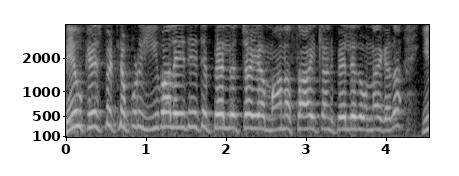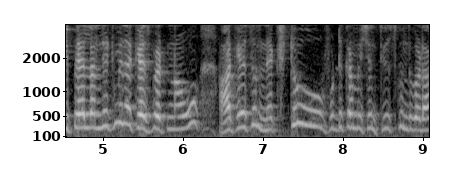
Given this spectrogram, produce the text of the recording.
మేము కేసు పెట్టినప్పుడు ఇవాళ ఏదైతే పేర్లు వచ్చాయో మానస ఇట్లాంటి పేర్లు ఏదో ఉన్నాయి కదా ఈ పేర్లన్నిటి మీద కేసు పెట్టినాము ఆ కేసు నెక్స్ట్ ఫుడ్ కమిషన్ తీసుకుంది కూడా.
